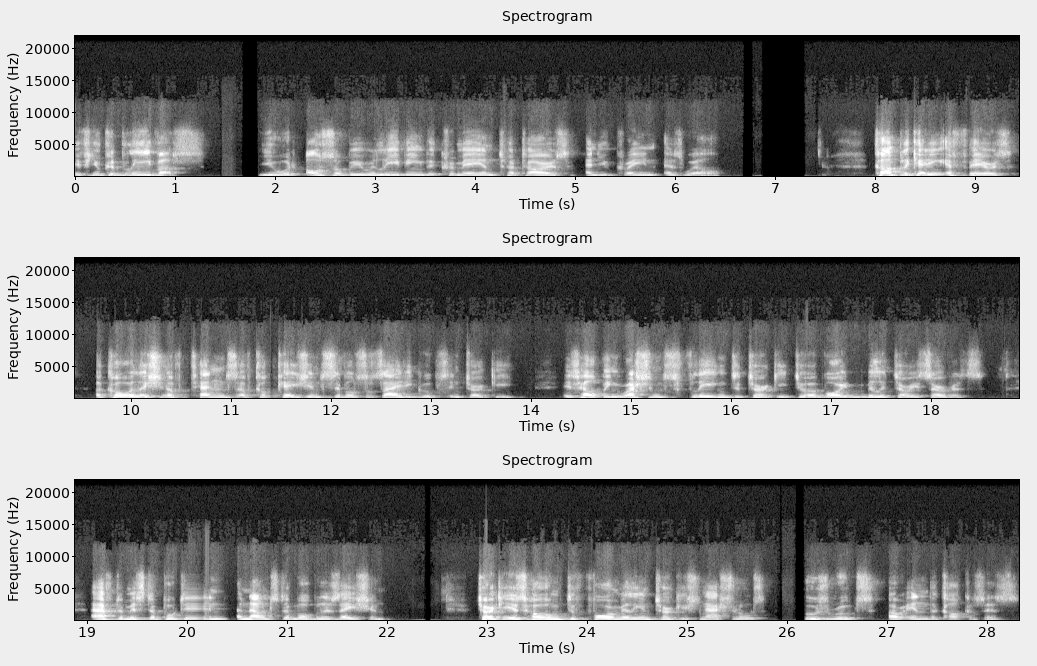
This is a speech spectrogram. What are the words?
if you could leave us, you would also be relieving the Crimean Tatars and Ukraine as well. Complicating affairs, a coalition of tens of Caucasian civil society groups in Turkey is helping Russians fleeing to Turkey to avoid military service after Mr. Putin announced a mobilization. Turkey is home to 4 million Turkish nationals whose roots are in the Caucasus.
